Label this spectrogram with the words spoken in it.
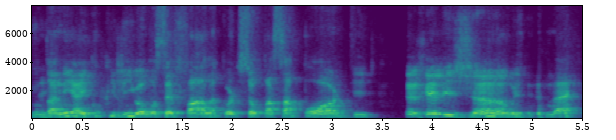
Não está nem aí com que língua você fala, cor do seu passaporte, religião, né?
